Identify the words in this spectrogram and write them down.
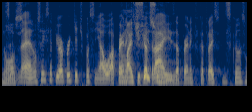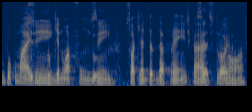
Nossa. É, não sei se é pior porque, tipo assim, a, a perna mais que fica difícil, né? atrás, a perna que fica atrás descansa um pouco mais Sim. do que no afundo. Sim. Só que a da, da frente, cara. Você destrói, né? Nossa.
